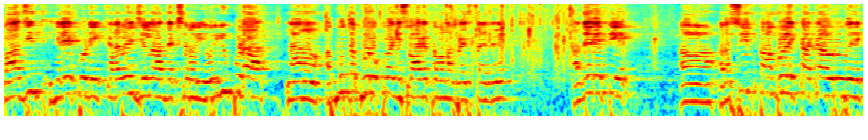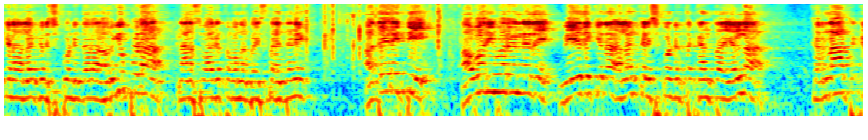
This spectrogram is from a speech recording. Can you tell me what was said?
ವಾಜಿದ್ ಹಿರೇಕೋಡಿ ಕರವೇ ಜಿಲ್ಲಾಧ್ಯಕ್ಷರು, ಇವರಿಗೂ ಕೂಡ ನಾನು ಅಭೂತಪೂರ್ವಕವಾಗಿ ಸ್ವಾಗತವನ್ನು ಬಯಸ್ತಾ ಇದ್ದೀನಿ. ಅದೇ ರೀತಿ ರಶೀದ್ ತಾಂಬೋಳಿ ಕಾಕ ಅವರು ವೇದಿಕೆಯನ್ನು ಅಲಂಕರಿಸಿಕೊಂಡಿದ್ದಾರೆ. ಅವರಿಗೂ ಕೂಡ ನಾನು ಸ್ವಾಗತವನ್ನು ಬಯಸ್ತಾ ಇದ್ದೇನೆ. ಅದೇ ರೀತಿ ಅವರಿವರೆನ್ನದೇ ವೇದಿಕೆಯನ್ನು ಅಲಂಕರಿಸಿಕೊಂಡಿರ್ತಕ್ಕಂಥ ಎಲ್ಲ ಕರ್ನಾಟಕ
